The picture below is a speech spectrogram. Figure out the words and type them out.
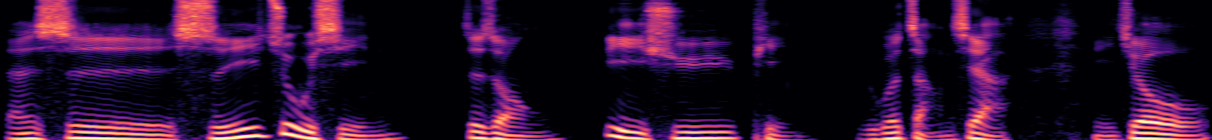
但是食衣住行这种必需品如果涨价，你就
